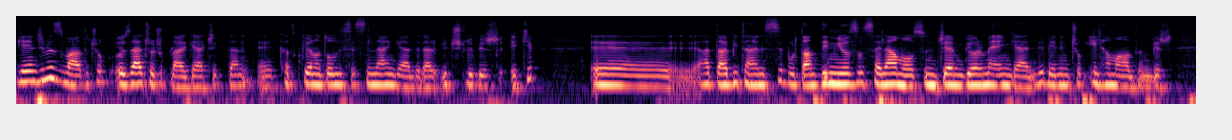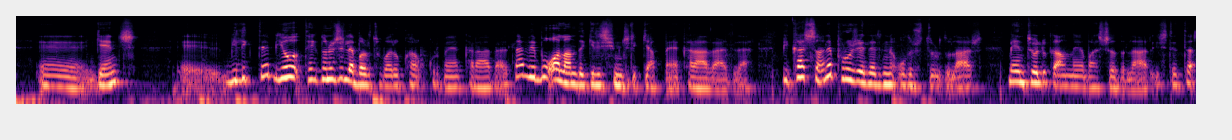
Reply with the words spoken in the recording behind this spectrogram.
gencimiz vardı. Çok özel çocuklar gerçekten. E, Kadıköy Anadolu Lisesi'nden geldiler. Üçlü bir ekip. E, hatta bir tanesi buradan dinliyorsa selam olsun Cem Görme Engelli. Benim çok ilham aldığım bir e, genç. E, birlikte biyoteknoloji laboratuvarı kur- kurmaya karar verdiler ve bu alanda girişimcilik yapmaya karar verdiler. Birkaç tane projelerini oluşturdular. Mentörlük almaya başladılar. İşte ta-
